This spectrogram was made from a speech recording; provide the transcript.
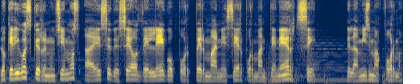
Lo que digo es que renunciemos a ese deseo del ego por permanecer, por mantenerse de la misma forma.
